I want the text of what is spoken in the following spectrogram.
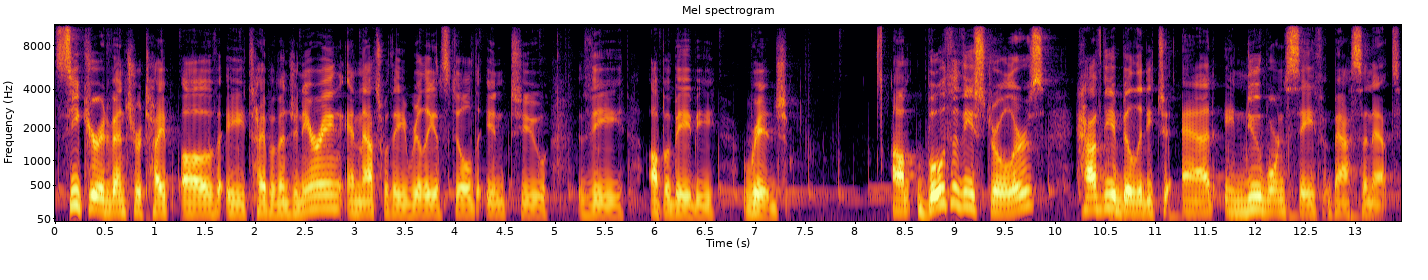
seek your adventure type of a type of engineering, and that's what they really instilled into the UPPAbaby Ridge. Um, both of these strollers have the ability to add a newborn safe bassinet.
